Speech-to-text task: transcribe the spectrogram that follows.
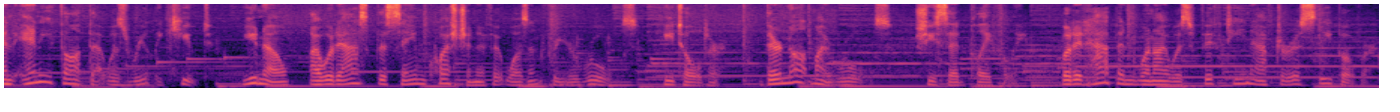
And Annie thought that was really cute. You know, I would ask the same question if it wasn't for your rules, he told her. They're not my rules, she said playfully. But it happened when I was 15 after a sleepover.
